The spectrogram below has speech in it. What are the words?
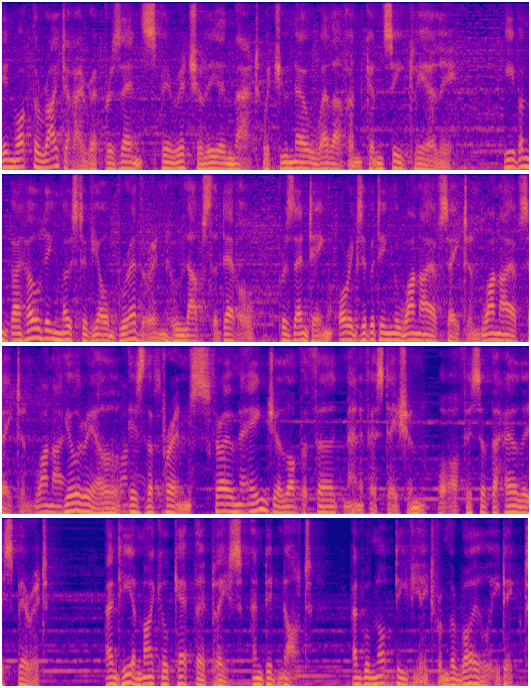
in what the right eye represents spiritually in that which you know well of and can see clearly even beholding most of your brethren who loves the devil, presenting or exhibiting the one eye of Satan, one eye of Satan, one eye. Uriel is the prince, throne angel of the third manifestation or office of the Holy Spirit. And he and Michael kept their place and did not, and will not deviate from the royal edict.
